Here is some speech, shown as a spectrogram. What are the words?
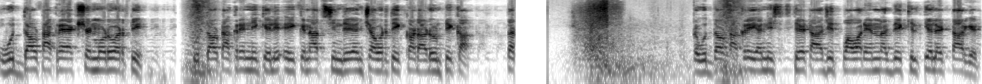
उद्धव ठाकरे ऍक्शन मोडवरती उद्धव ठाकरेंनी केली एकनाथ शिंदे यांच्यावरती कडाडून टीका. तर उद्धव ठाकरे यांनी थेट अजित पवार यांना देखील केले टार्गेट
